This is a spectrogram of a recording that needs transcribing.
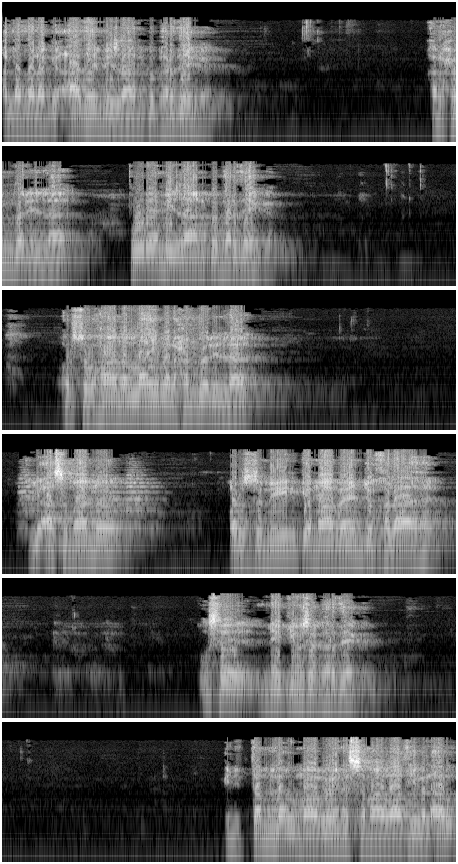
اللہ تعالیٰ کے آدھے میزان کو بھر دے گا الحمد پورے میزان کو بھر دے گا۔ اور سبحان اللہ الحمد للہ یہ آسمانوں اور زمین کے مابین جو خلا ہے، اسے نیکیوں سے بھر دے گا۔ یعنی تملا مابین سماوات والارض،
